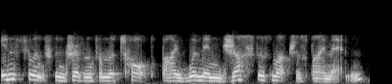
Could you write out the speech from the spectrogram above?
influenced, and driven from the top by women just as much as by men,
